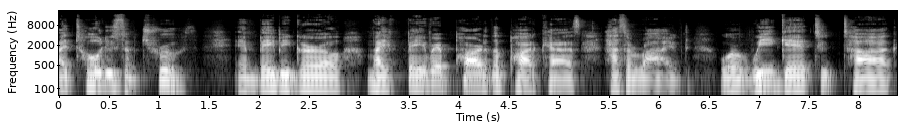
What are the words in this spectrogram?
I told you some truth. And baby girl, my favorite part of the podcast has arrived where we get to talk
